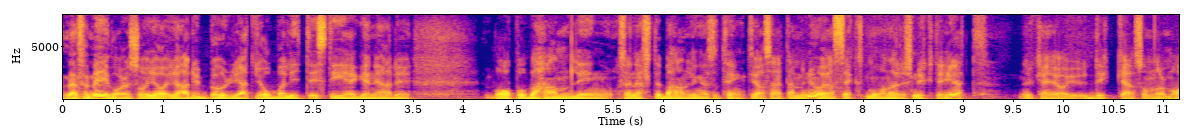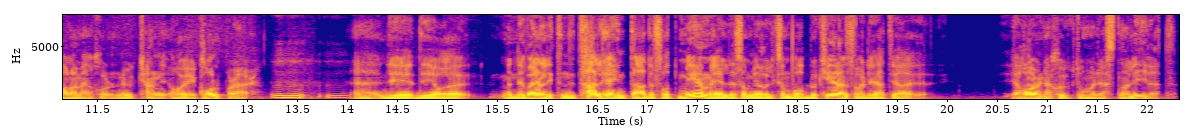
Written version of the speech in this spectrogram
men för mig var det så. Jag, jag hade ju börjat jobba lite i stegen. Jag hade var på behandling och sen efter behandlingen så tänkte jag så här att men nu har jag sex månaders nykterhet nu kan jag ju dricka som normala människor. Nu kan, har jag ju koll på det här. Mm, mm. Det, det jag, men det var en liten detalj jag inte hade fått med mig eller som jag liksom var blockerad för. Det är att jag, jag har den här sjukdomen resten av livet.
